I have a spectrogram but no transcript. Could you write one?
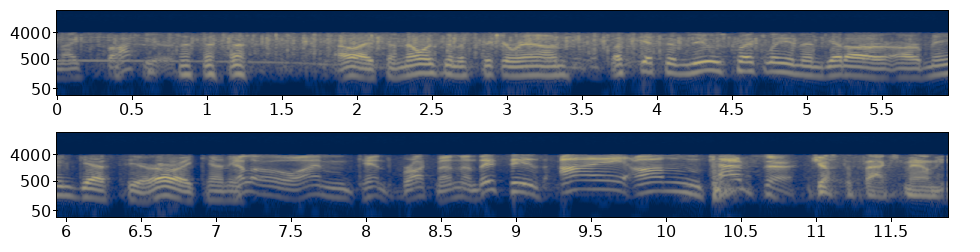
nice spot here. All right, so Noah's going to stick around. Let's get some news quickly and then get our, our main guest here. All right, Kenny. Hello, I'm Kent Brockman, and this is Eye on Cancer. Just the facts, ma'am.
